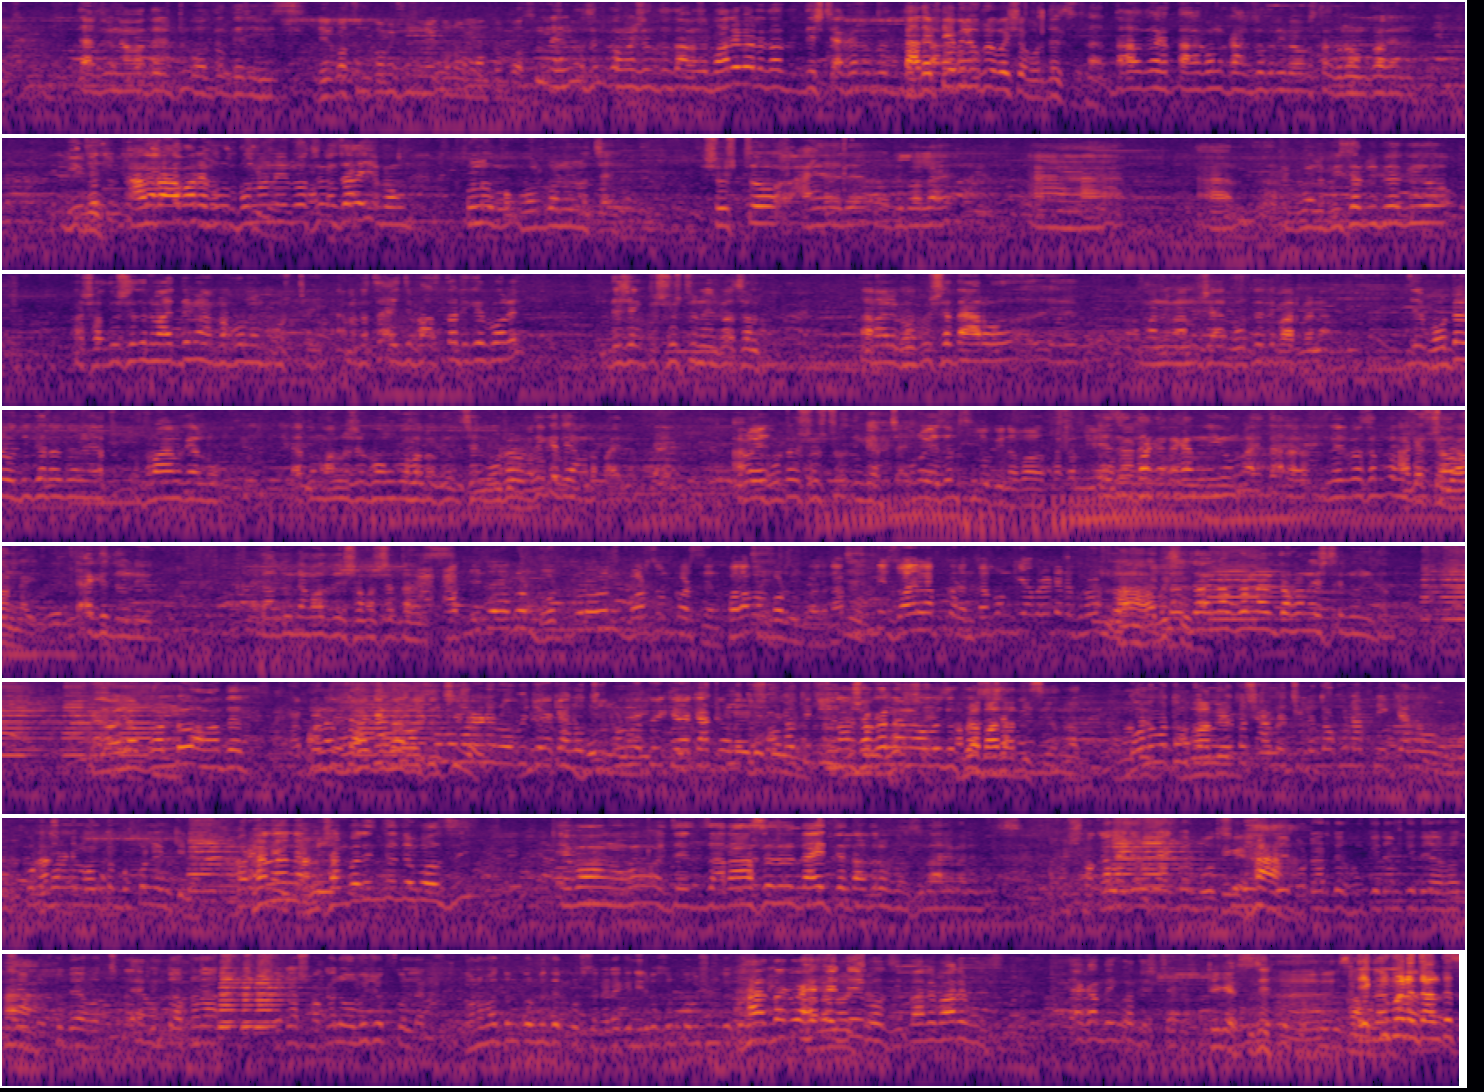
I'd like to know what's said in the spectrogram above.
যার জন্য আমাদের একটু বলতে দেরি হয়েছে। নির্বাচন কমিশন নিয়ে কোনো মন্তব্য নির্বাচন কমিশন তো আমাদের বারে বারে তাদের দৃষ্টি আকর্ষণ করতে তাদের টেবিল উপরে বসে পড়তেছে। তারা তারা কোনো কার্যকরী ব্যবস্থা গ্রহণ করে না। আমরা আবার পুনর্নির্বাচন চাই এবং পুনঃ ভোট গণনা চাই। ওটা বলে বলে, বিচার বিভাগীয় সদস্যদের মাধ্যমে আমরা কোনো ভোট চাই। আমরা চাই যে পাঁচ তারিখের পরে দেশে একটু সুষ্ঠু নির্বাচন হোক। তা নাহলে ভবিষ্যতে আরও মানে মানুষ আর ভোট দিতে পারবে না। যে ভোটের অধিকারের জন্য এত প্রাণ গেল এত মানুষের ভঙ্গ হলো কিন্তু সেই ভোটের অধিকারই আমরা পাইলাম না। আমি ভোটের সুষ্ঠু অধিকার চাই। কোনো এজেন্ট ছিল কিনা বা থাকার নিয়ম? এজেন্ট থাকার এখানে নিয়ম নাই তারা নির্বাচন। একই দলীয়। তার জন্য আমাদের এই সমস্যাটা হয়েছে। আপনি তো এখন ভোট গ্রহণ বর্জন করছেন ফলাফল বর্জন করছেন। আপনি যদি জয়লাভ করেন তখন কি আবার এটা গ্রহণ? হ্যাঁ জয়লাভ করলে আমি তখন স্টেটমেন্ট দেবো। জয়লাভ করলেও আমাদের হ্যাঁ? সাংবাদিকদের তো বলছি এবং যারা আছে দায়িত্বে তাদেরও বলছি বারে বারে বলছি। সকাল এগারোটা একবার বলছিলেন হ্যাঁ। ভোটারদের হুমকি দামকি দেওয়া হচ্ছে হ্যাঁ। দেওয়া হচ্ছে না। এবং- কিন্তু আপনারা এটা সকালে অভিযোগ করলেন। গণমাধ্যম কর্মীদের করছেন এটা কি নির্বাচন কমিশনকে হ্যাঁ এটাই বলছি বারে বারে বলছি। একাধিক প্রতিষ্ঠান। ঠিক আছে। জি। একটু মানে জানতে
